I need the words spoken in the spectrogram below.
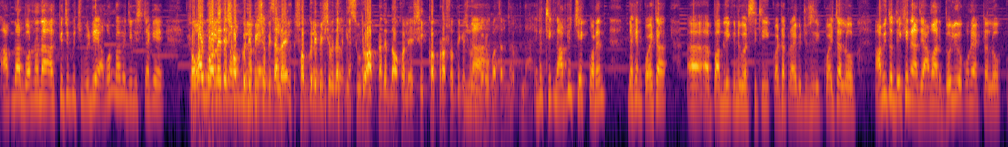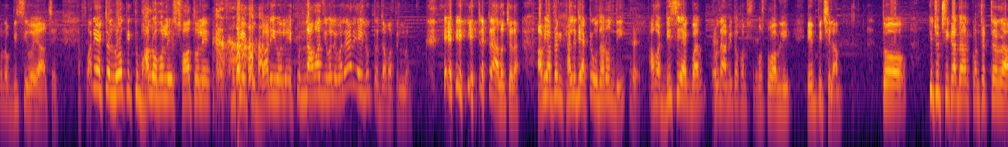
আপনার বর্ণনা আর কিছু কিছু মিডিয়া এমন ভাবে জিনিসটাকে সবাই বলে যে সবগুলি বিশ্ববিদ্যালয় সবগুলি বিশ্ববিদ্যালয় কি আপনাদের দখলে শিক্ষক প্রশ্ন থেকে শুরু করে উপাচার্য। না, এটা ঠিক না। আপনি চেক করেন। দেখেন কয়টা পাবলিক ইউনিভার্সিটি কয়টা প্রাইভেট ইউনিভার্সিটি কয়টা লোক। আমি তো দেখি না যে আমার দলীয় কোনো একটা লোক কোনো বিসি হয়ে আছে। আচ্ছা। মানে একটা লোক একটু ভালো হলে সৎ হলে একটু দাড়ি হলে একটু নামাজি হলে বলে আরে এই লোকটা জামাতের লোক। এটা একটা আলোচনা। আমি আপনাকে খালি একটা উদাহরণ দিই। হ্যাঁ। আমার ডিসি একবার খুলনা আমি তখন মোস্ট প্রবাবলি এমপি ছিলাম। তো কিছু ঠিকাদার কন্ট্রাক্টররা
